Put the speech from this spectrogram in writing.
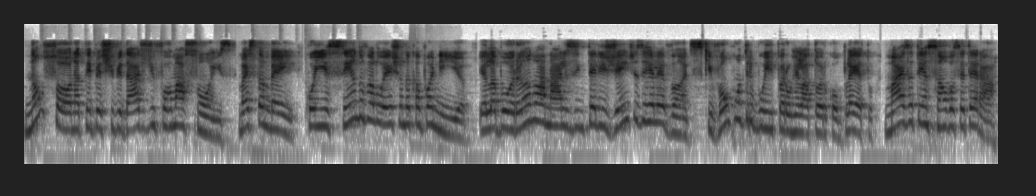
não só na tempestividade de informações, mas também conhecendo o valuation da companhia, elaborando análises inteligentes e relevantes que vão contribuir para um relatório completo, mais atenção você terá.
